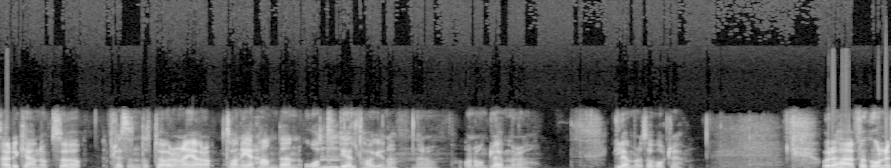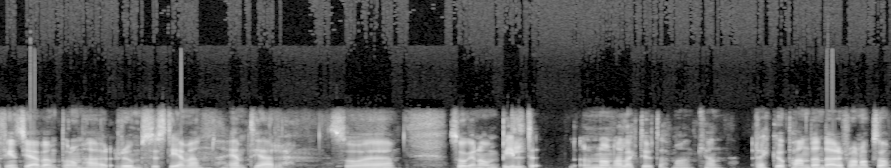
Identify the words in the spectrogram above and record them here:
Ja, det kan också presentatörerna göra, ta ner handen åt mm. deltagarna när de, om de glömmer, glömmer att ta bort det. Och Den här funktionen finns ju även på de här rumsystemen, MTR. Så eh, såg jag någon bild, någon har lagt ut att man kan räcka upp handen därifrån också.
